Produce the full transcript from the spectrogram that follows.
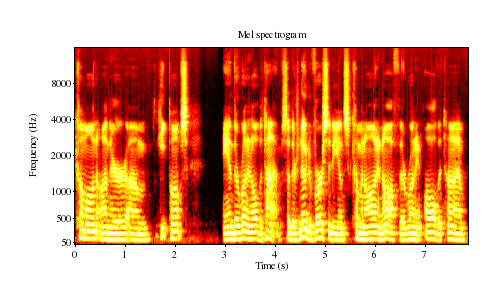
come on on their um, heat pumps and they're running all the time. So there's no diversity in coming on and off. They're running all the time.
